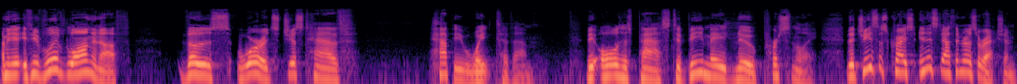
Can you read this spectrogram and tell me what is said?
I mean, if you've lived long enough, those words just have happy weight to them. The old has passed, to be made new personally. That Jesus Christ, in his death and resurrection,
